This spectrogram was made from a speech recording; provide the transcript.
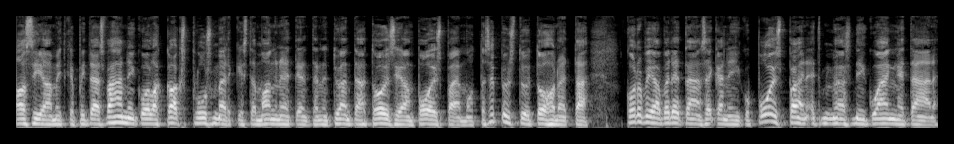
asiaa, mitkä pitäisi vähän niin kuin olla kaksi plusmerkkistä magneettia, että ne työntää toisiaan poispäin, mutta se pystyy tuohon, että korvia vedetään sekä niin kuin poispäin, että myös niin kuin ängetään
